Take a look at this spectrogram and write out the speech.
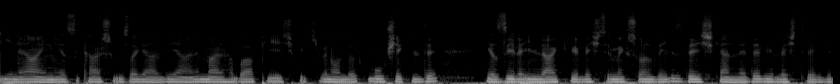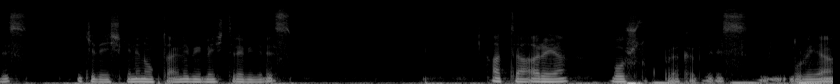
yine aynı yazı karşımıza geldi. Yani merhaba PHP 2014. Bu şekilde yazıyla illaki birleştirmek zorunda değiliz. Değişkenle de birleştirebiliriz. İki değişkeni noktayla birleştirebiliriz. Hatta araya boşluk bırakabiliriz. Buraya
